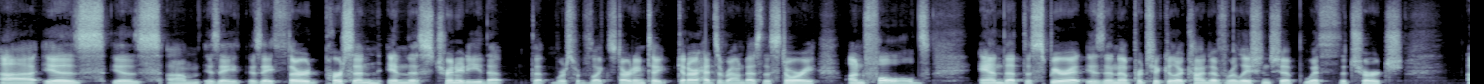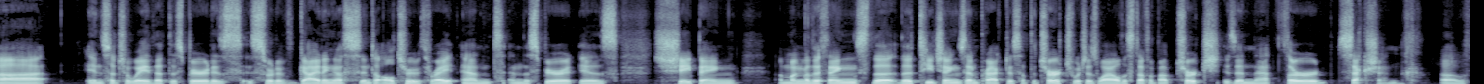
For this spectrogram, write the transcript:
uh, is is um, is a is a third person in this Trinity that that we're sort of like starting to get our heads around as the story unfolds and that the spirit is in a particular kind of relationship with the church uh, in such a way that the spirit is is sort of guiding us into all truth right and and the spirit is shaping among other things the the teachings and practice of the church which is why all the stuff about church is in that third section of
